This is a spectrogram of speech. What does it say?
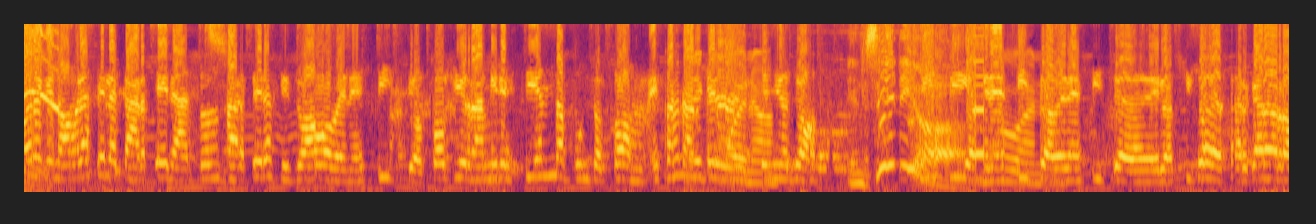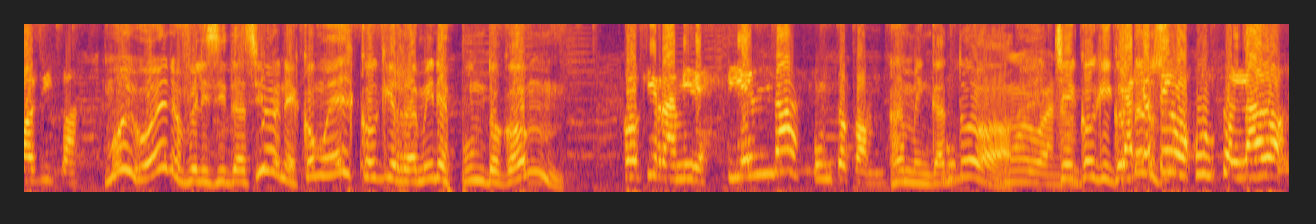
Ahora que nombraste la cartera, son carteras que yo hago beneficio, coquiramireztienda.com. Esa Ah, cartera la bueno. diseño yo. ¿En serio? Sí, sí, a Muy beneficio, bueno. a beneficio de los chicos de Acercar a Rosito. Muy bueno, felicitaciones. ¿Cómo es? coquiramirez.com. coquiramireztienda.com. Ah, me encantó. Muy bueno. Che, Coqui, Y acá tengo justo al lado,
